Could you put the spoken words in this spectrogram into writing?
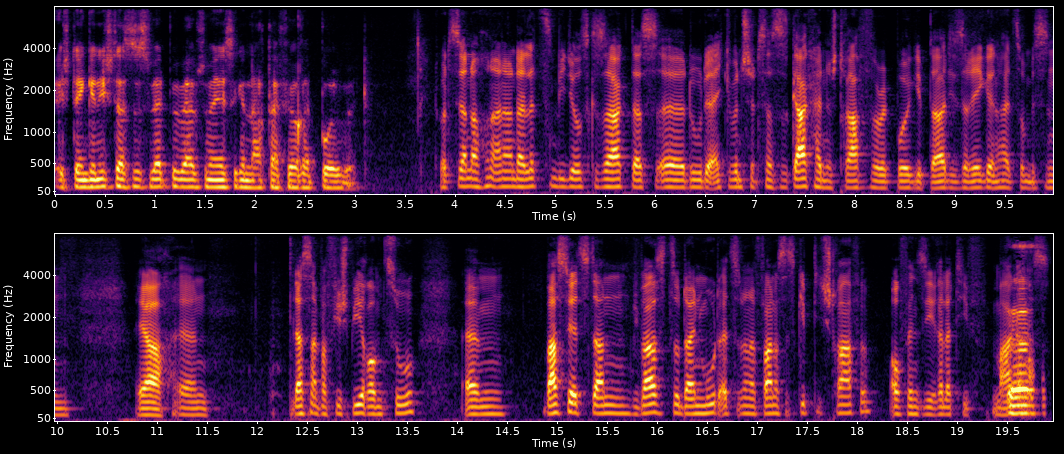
ich denke nicht, dass es wettbewerbsmäßige Nachteil für Red Bull wird. Du hattest ja noch in einer der letzten Videos gesagt, dass äh, du dir eigentlich gewünscht hättest, dass es gar keine Strafe für Red Bull gibt, da diese Regeln halt so ein bisschen, ja, äh, lassen einfach viel Spielraum zu. Ähm, warst du jetzt dann, wie war es so dein Mut, als du dann erfahren hast, es gibt die Strafe, auch wenn sie relativ mager äh, ist?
